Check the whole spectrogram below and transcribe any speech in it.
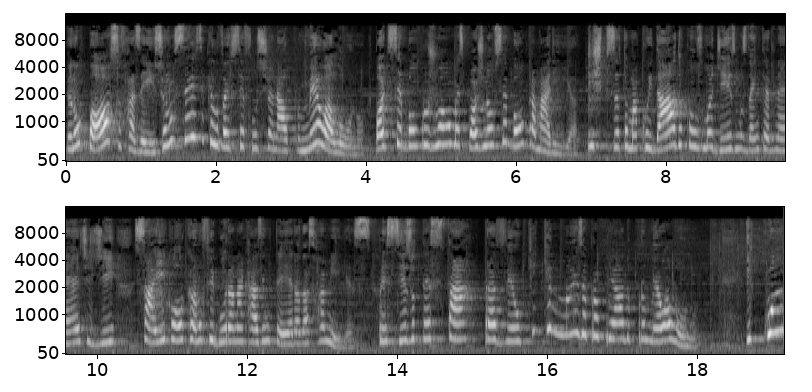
Eu não posso fazer isso. Eu não sei se aquilo vai ser funcional para o meu aluno. Pode ser bom para o João, mas pode não ser bom para Maria. A gente precisa tomar cuidado com os modismos da internet de sair colocando figura na casa inteira das famílias. Preciso testar para ver o que, que é mais apropriado para o meu aluno. E quando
